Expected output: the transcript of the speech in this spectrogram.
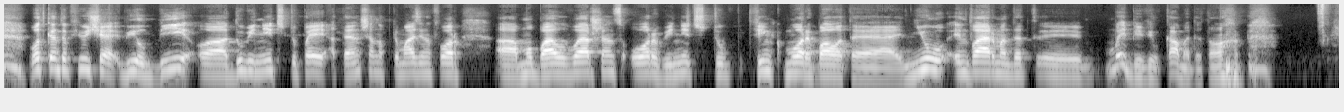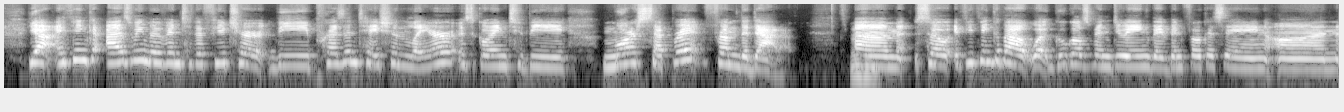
what kind of future will be do we need to pay attention optimizing for mobile versions or we need to think more about a new environment that maybe will come. I don't know. Yeah, I think as we move into the future, the presentation layer is going to be more separate from the data. Mm-hmm. Um, so if you think about what Google's been doing, they've been focusing on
